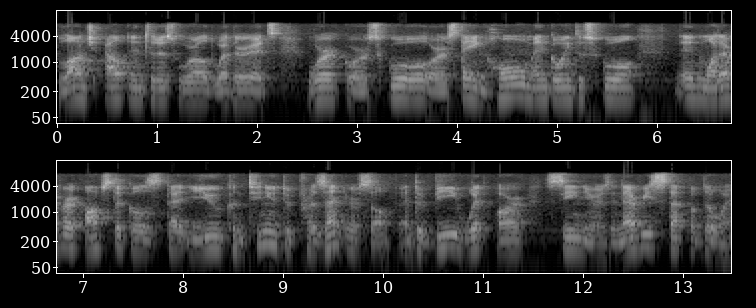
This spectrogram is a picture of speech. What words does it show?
launch out into this world, whether it's work or school or staying home and going to school, in whatever obstacles that you continue to present yourself and to be with our seniors in every step of the way.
